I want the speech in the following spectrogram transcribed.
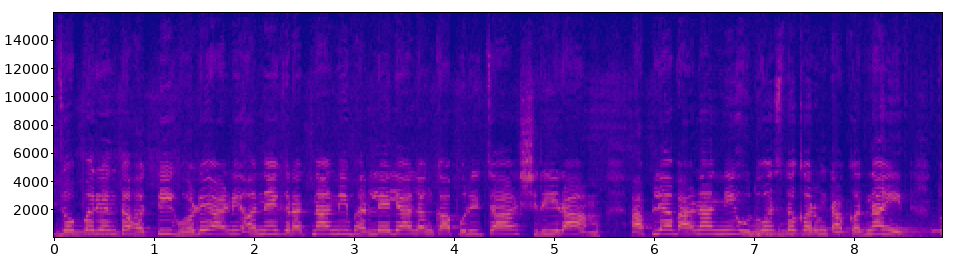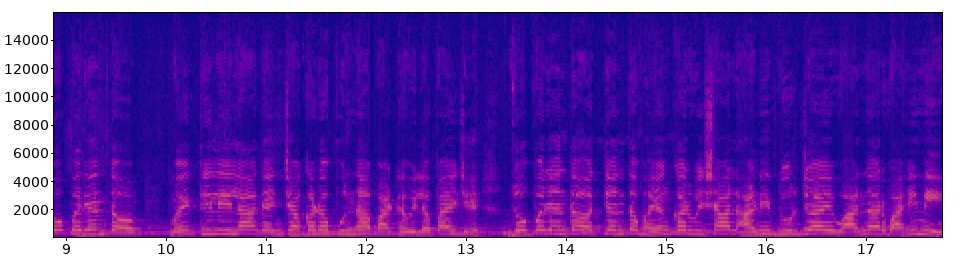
जोपर्यंत हत्ती घोडे आणि अनेक रत्नांनी भरलेल्या लंकापुरीचा श्रीराम आपल्या बाणांनी उद्ध्वस्त करून टाकत नाहीत तोपर्यंत मैथिलीला त्यांच्याकडं पुन्हा पाठविलं पाहिजे. जोपर्यंत अत्यंत भयंकर विशाल आणि दुर्जय वानर वाहिनी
